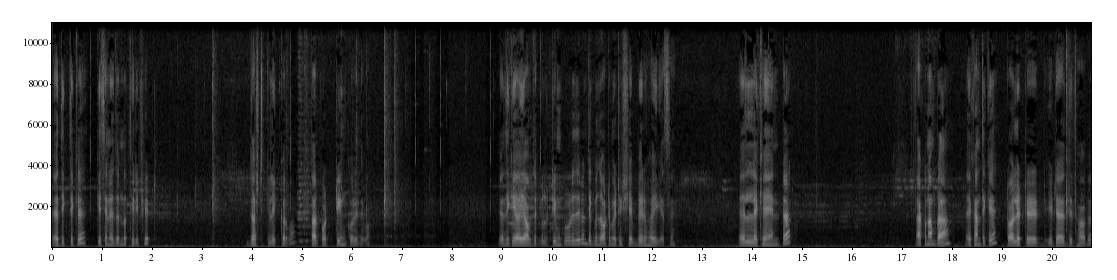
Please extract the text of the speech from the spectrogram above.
এদিক থেকে কিচেনের জন্য থ্রি ফিট জাস্ট ক্লিক করব। তারপর টিম করে দেব। এদিকে এই অবজেক্টগুলো টিম করে দেবেন। দেখবেন যে অটোমেটিক শেপ বের হয়ে গেছে। এর লেখে এন্টার এখন আমরা এখান থেকে টয়লেটের এটা দিতে হবে।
